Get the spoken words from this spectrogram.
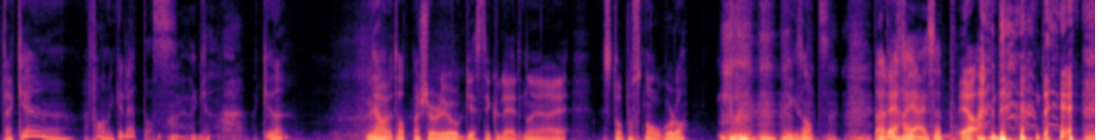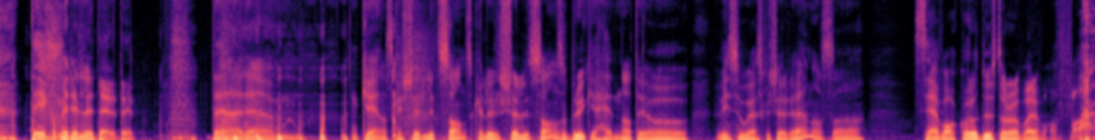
Det er ikke Det er faen ikke lett, ass. Nei, det er ikke det. Det er ikke det. Men jeg har jo tatt meg sjøl i å gestikulere når jeg står på snowboard òg. ikke sant? Det, er har liksom- jeg sett. Ja, det, det, det kan vi relatere til. Det er um, Ok, da skal jeg kjøre litt sånn, skal jeg kjøre litt sånn, så bruker jeg hendene til å vise hvor jeg skal kjøre hen, og så ser jeg bakover, og du står der og bare Hva faen?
